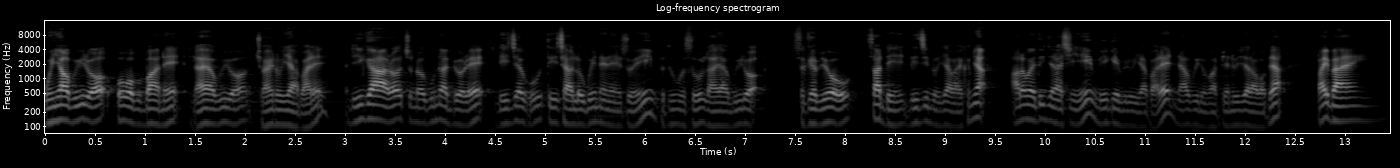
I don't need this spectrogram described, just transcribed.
ဝင်ရောက်ပြီးတော့ပေါ့ပေါ့ပပနဲ့လာရောက်ပြီးတော့ join လို့ရပါတယ်အဓိကကတော့ကျွန်တော်ခုနပြောတဲ့လေးချက်ကိုတေချာလုပ်ပေးနိုင်တယ်ဆိုရင်ဘယ်သူမှမဆိုလာရောက်ပြီးတော့စကားပြောကိုစတင်လေ့ကျင့်လို့ရပါတယ်ခင်ဗျအားလုံးပဲသိကြတာရှိရင်မေးခဲ့ပြီးလို့ရပါတယ်နောက်ဗီဒီယိုမှာပြန်တွေ့ကြတာပါဗျ bye bye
